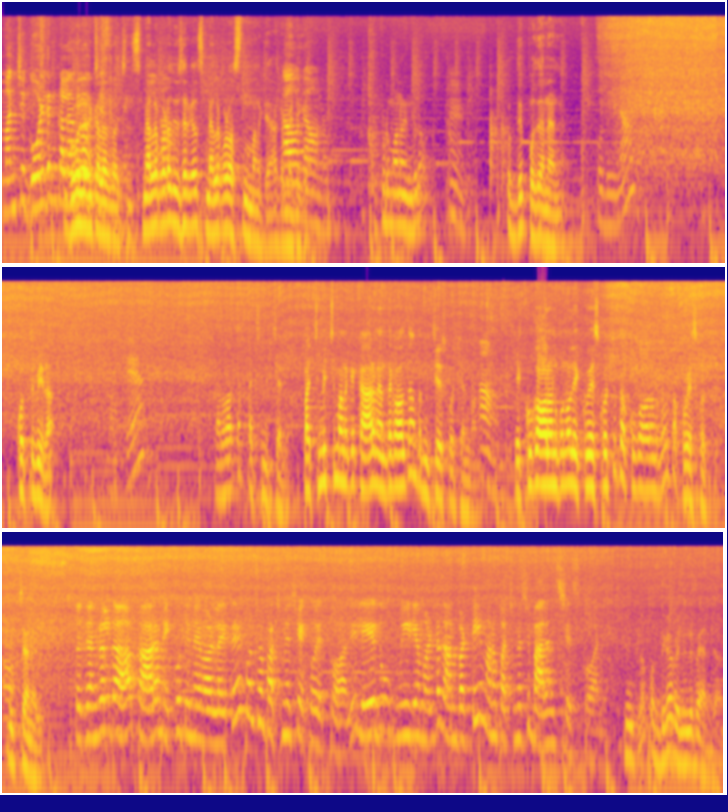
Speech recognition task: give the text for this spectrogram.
మంచి గోల్డెన్ కలర్ గోల్డెన్ కలర్లో వచ్చింది. స్మెల్ కూడా చూసారు కదా? స్మెల్ కూడా వస్తుంది మనకి ఆటోమేటిక్ అవును అవును ఇప్పుడు మనం ఇందులో మ్. కొద్దిగా పుదీనా అండి. పుదీనా. కొత్తిమీర. ఓకే. తర్వాత పచ్చిమిర్చి అండి పచ్చిమిర్చి మనకి కారం ఎంత కావాలో అంత మిక్స్ చేసుకోవచ్చు అండి మనం. ఎక్కువ కావాలనుకున్న వాళ్ళు ఎక్కువ వేసుకోవచ్చు తక్కువ కావాలనుకున్న వాళ్ళు తక్కువ వేసుకోవచ్చు మిర్చి అనేది. సో జనరల్గా కారం ఎక్కువ తినే వాళ్ళైతే కొంచెం పచ్చిమిర్చి ఎక్కువ వేసుకోవాలి. లేదు మీడియం అంటే దాన్ని బట్టి మనం పచ్చిమిర్చి బ్యాలెన్స్ చేసుకోవాలి. దీంట్లో కొద్దిగా వెల్లుల్లి వేద్దాం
